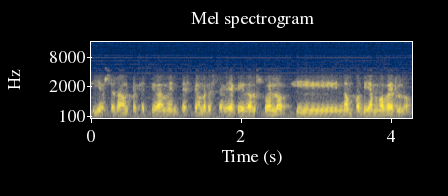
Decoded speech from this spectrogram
y observaron que efectivamente este hombre se había caído al suelo y no podían moverlo.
